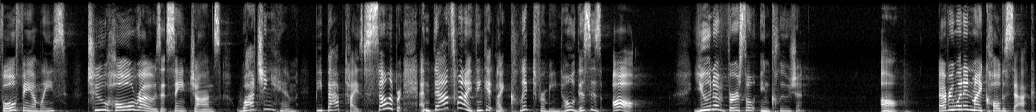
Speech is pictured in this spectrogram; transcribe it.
full families, two whole rows at St. John's, watching him be baptized, celebrate. And that's when I think it like clicked for me. No, this is all universal inclusion. All. Everyone in my cul de sac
